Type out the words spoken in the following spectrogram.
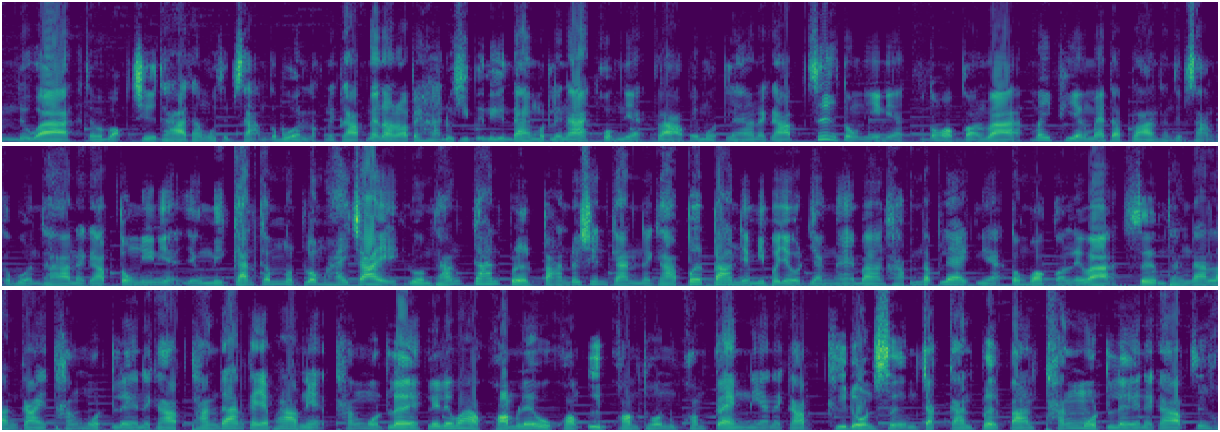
ำหรือว่าจะมาบอกชื่อท่าทั้งหมด 13 กระบวนหรอกนะครับแน่นอนว่าไปหาดูคลิปอื่นๆได้หมดเลยนะผมเนี่ยกล่าวไปหมดแล้วนะครับซึ่งตรงนี้เนี่ยผมต้องบอกก่อนว่าไม่เพียงแม้แต่ปานทั้ง 13 กระบวนท่านะครับตรงนี้เนี่ยยังมีการกำหนดลมหายใจ รวมทั้งการเปิดปานด้วยเช่นกันนะครับเปิดปานเนี่ยมีประโยชน์ยังไงบ้างครับอันดับแรกเนี่ยต้องบอกก่อนเลยว่าเสริมทางด้านร่างกายทั้งหมดเลยนะครับทางด้านกายภาพเนี่ยทั้งหมดเลยเรียกได้ว่าความเร็วความอึดความทน ความแกร่งเนี่ยนะครับคือโดนเสริมจากการเปิดปานทั้งหมดเลยนะครับซึ่งโค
